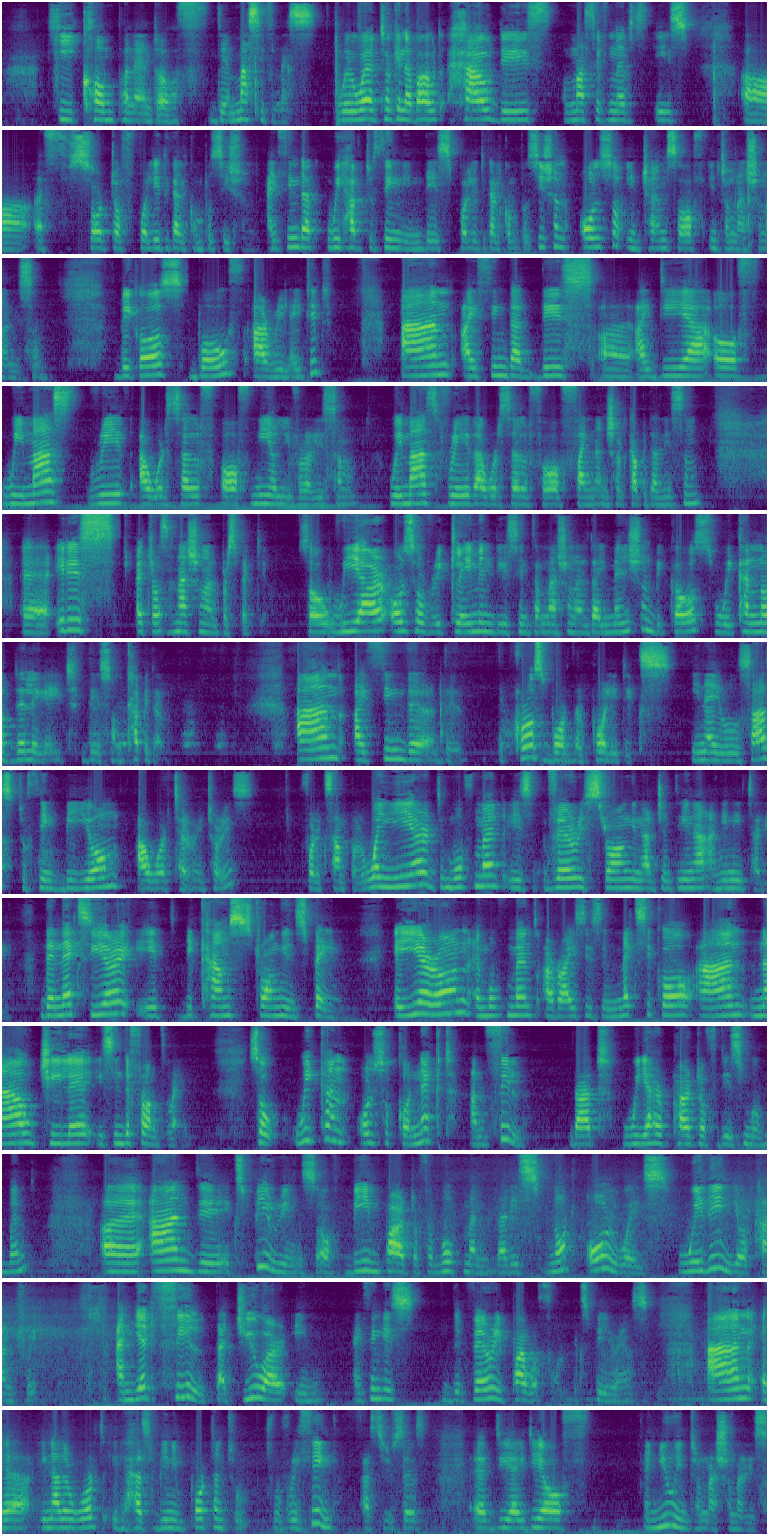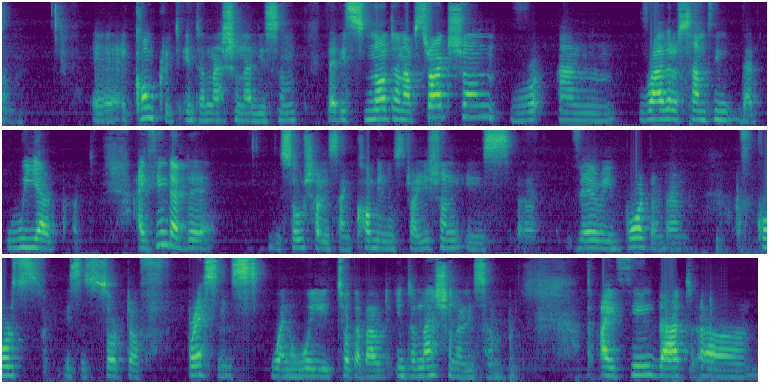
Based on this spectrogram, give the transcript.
key component of the massiveness. We were talking about how this massiveness is uh, a sort of political composition. I think that we have to think in this political composition also in terms of internationalism, because both are related. And I think that this uh, idea of we must rid ourselves of neoliberalism, we must rid ourselves of financial capitalism, uh, it is a transnational perspective. So we are also reclaiming this international dimension because we cannot delegate this on capital. And I think the, the, the cross border politics enables us to think beyond our territories. For example, one year the movement is very strong in Argentina and in Italy. The next year it becomes strong in Spain. A year on, a movement arises in Mexico, and now Chile is in the front line. So we can also connect and feel that we are part of this movement. Uh, and the experience of being part of a movement that is not always within your country and yet feel that you are in, I think is the very powerful experience. And uh, in other words, it has been important to, to rethink, as you said, uh, the idea of a new internationalism a concrete internationalism that is not an abstraction and rather something that we are part. I think that the, the socialist and communist tradition is uh, very important and of course is a sort of presence when we talk about internationalism. I think that um,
